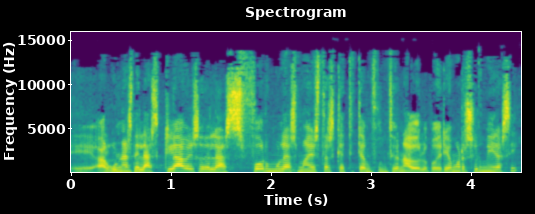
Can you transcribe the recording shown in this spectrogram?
eh, algunas de las claves o de las fórmulas maestras que a ti te han funcionado. ¿Lo podríamos resumir así?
